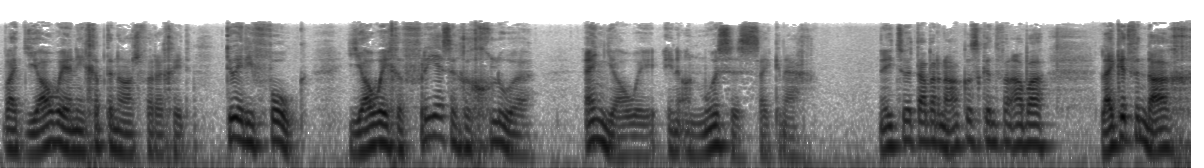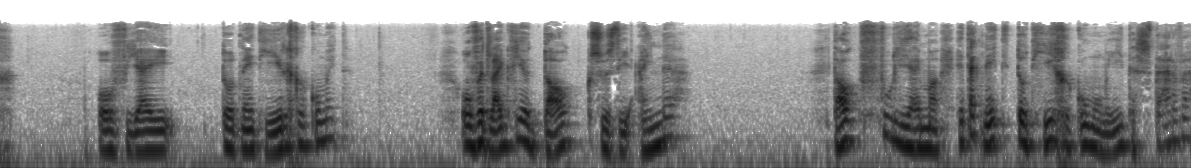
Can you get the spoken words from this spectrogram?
wat Jahweh aan die Egiptenaars verrig het. Toe het die volk Jahweh gevrees en geglo in Jahweh en aan Moses sy knegg. Net so Tabernakels kind van Abba, lyk dit vandag of jy tot net hier gekom het? Of dit lyk vir jou dalk soos die einde? Dalk voel jy maar het ek net tot hier gekom om hier te sterwe?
